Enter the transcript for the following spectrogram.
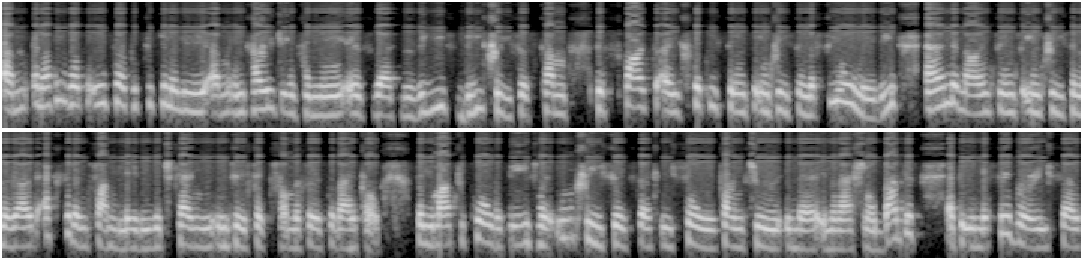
Um, and I think what's also particularly um, encouraging for me is that these decreases come despite a 50 cents increase in the fuel levy and a 9 cents increase in the road accident fund levy, which came into effect from the 1st of April. So you might recall that these were increases that we saw coming through in the in the national budget at the end of February. So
